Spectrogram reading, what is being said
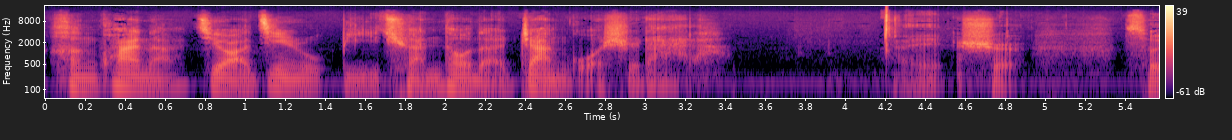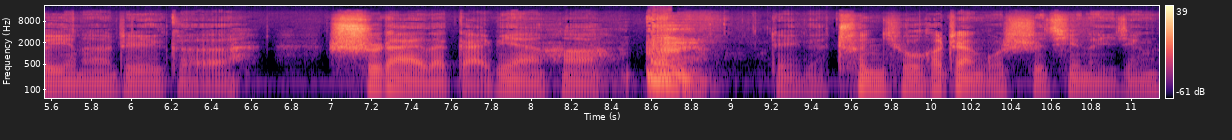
很快呢就要进入比拳头的战国时代了。哎，是，所以呢，这个时代的改变哈，这个春秋和战国时期呢，已经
